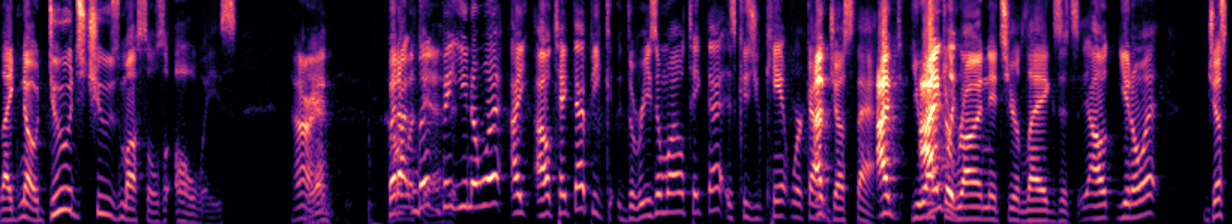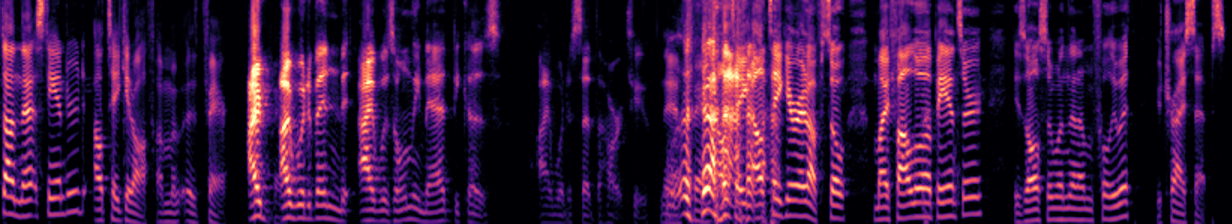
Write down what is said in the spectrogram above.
Like no, dudes choose muscles always. All right. But I'll I, let but, but you know what? I I'll take that. Bec- the reason why I'll take that is because you can't work out I- just that. I- you have I to would- run. It's your legs. It's I'll. You know what? Just on that standard, I'll take it off. I'm uh, fair. I I would have been. I was only mad because I would have said the heart too. Yeah, fair. I'll take I'll take it right off. So my follow up answer is also one that I'm fully with. Your triceps.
